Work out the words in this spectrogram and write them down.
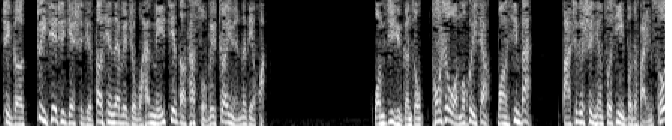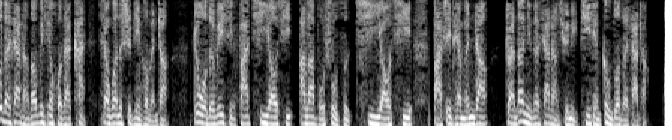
这个对接这件事情，到现在为止我还没接到他所谓专员的电话。我们继续跟踪，同时我们会向网信办把这个事情做进一步的反应。所有的家长到微信后台看相关的视频和文章，给我的微信发七幺七阿拉伯数字七幺七，把这篇文章转到你的家长群里，提醒更多的家长啊。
